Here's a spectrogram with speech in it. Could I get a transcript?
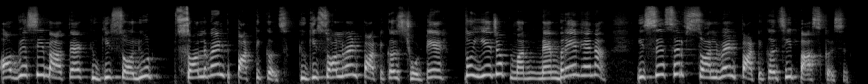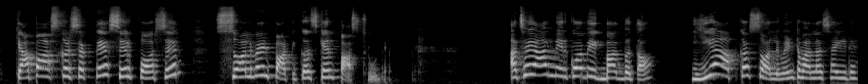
ऑब्वियसली बात है क्योंकि सॉल्यूट सॉल्वेंट पार्टिकल्स क्योंकि सॉल्वेंट पार्टिकल्स छोटे हैं तो ये जो मेम्ब्रेन है ना इससे सिर्फ़ सॉल्वेंट पार्टिकल्स ही पास कर सकते क्या पास कर सकते हैं? सिर्फ़ और सिर्फ़ solvent particles can pass through them अच्छा यार मेरे को अब एक बात बताओ ये आपका सॉल्वेंट वाला साइड है।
